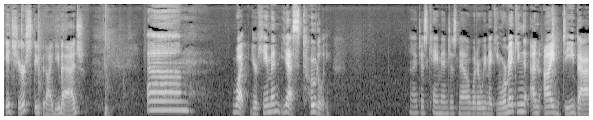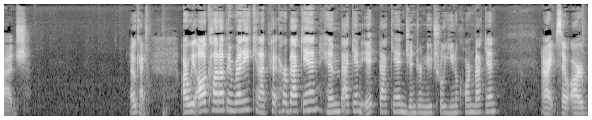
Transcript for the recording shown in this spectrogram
It's your stupid ID badge. Um, what? You're human? Yes, totally. I just came in just now. What are we making? We're making an ID badge. Okay. Are we all caught up and ready? Can I put her back in, him back in, it back in, gender neutral unicorn back in? All right, so our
